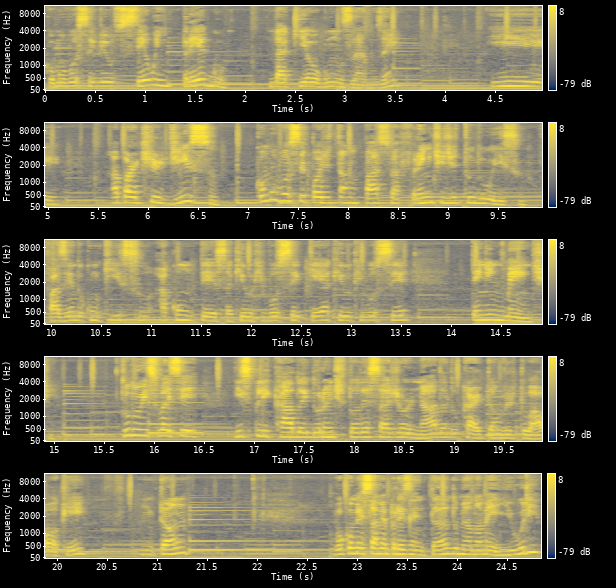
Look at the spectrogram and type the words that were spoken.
Como você vê o seu emprego daqui a alguns anos, hein? E a partir disso, como você pode estar um passo à frente de tudo isso, fazendo com que isso aconteça, aquilo que você quer, aquilo que você tem em mente? Tudo isso vai ser explicado aí durante toda essa jornada do cartão virtual, ok? Então, vou começar me apresentando. Meu nome é Yuri,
